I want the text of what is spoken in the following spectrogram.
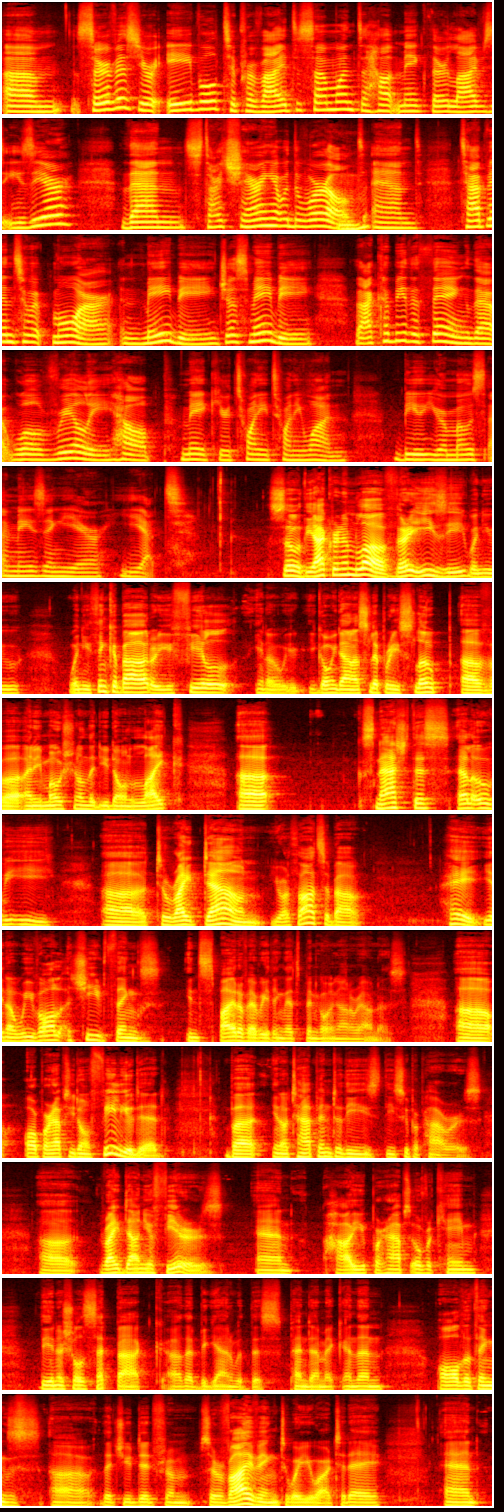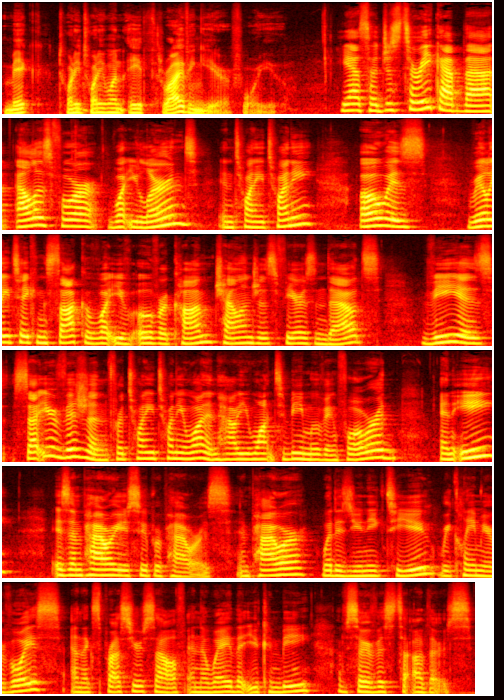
um, service you're able to provide to someone to help make their lives easier, then start sharing it with the world mm-hmm. and tap into it more. And maybe, just maybe, that could be the thing that will really help make your 2021 be your most amazing year yet. So the acronym LOVE, very easy when you when you think about or you feel you know you're going down a slippery slope of uh, an emotional that you don't like uh, snatch this l-o-v-e uh, to write down your thoughts about hey you know we've all achieved things in spite of everything that's been going on around us. Uh, or perhaps you don't feel you did but you know tap into these these superpowers. Uh, write down your fears and how you perhaps overcame the initial setback uh, that began with this pandemic, and then all the things uh, that you did from surviving to where you are today, and make 2021 a thriving year for you. Yeah, so just to recap that, L is for what you learned in 2020. O is really taking stock of what you've overcome, challenges, fears, and doubts. V is set your vision for 2021 and how you want to be moving forward. And E is empower your superpowers. Empower what is unique to you, reclaim your voice, and express yourself in a way that you can be of service to others.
